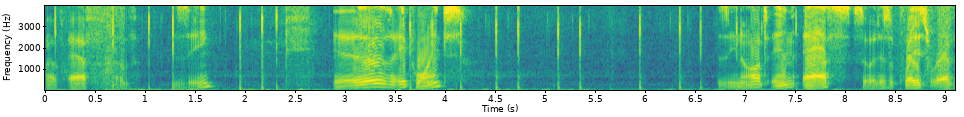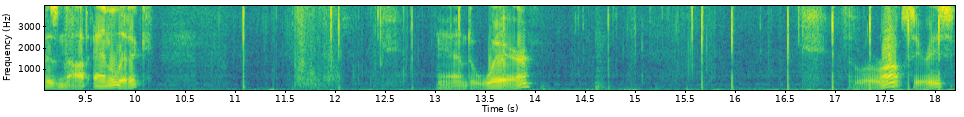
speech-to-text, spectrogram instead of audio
of f of z is a point z naught in S, so it is a place where f is not analytic, and where the Laurent series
